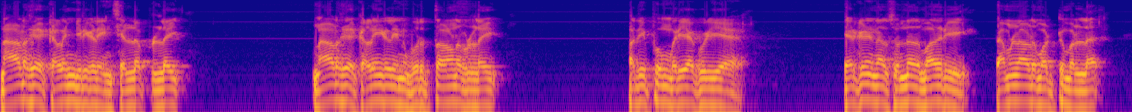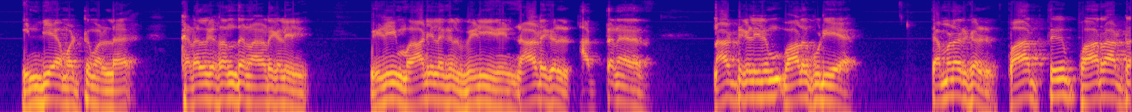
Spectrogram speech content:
நாடக கலைஞர்களின் செல்லப்பிள்ளை நாடக கலைஞர்களின் பொருத்தான பிள்ளை மதிப்பும் மரியாதைக்குரிய ஏற்கனவே நான் சொன்னது மாதிரி தமிழ்நாடு மட்டுமல்ல இந்தியா மட்டுமல்ல கடல் கடந்த நாடுகளில் வெளி மாநிலங்கள் வெளி நாடுகள் அத்தனை நாட்டுகளிலும் வாழக்கூடிய தமிழர்கள் பார்த்து பாராட்ட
